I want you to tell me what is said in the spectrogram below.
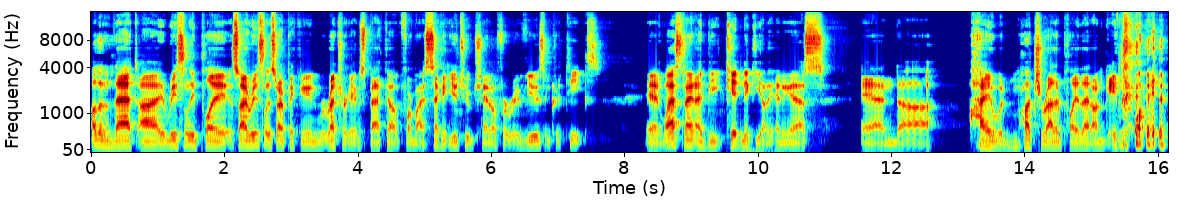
other than that, I recently play so I recently started picking retro games back up for my second YouTube channel for reviews and critiques. And last night I beat Kid Niki on the NES and uh I would much rather play that on Game Boy.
